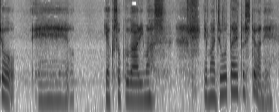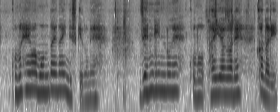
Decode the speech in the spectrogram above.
今日、えー、約束があります。で、まあ状態としてはね、この辺は問題ないんですけどね、前輪のね、このタイヤがね、かなり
